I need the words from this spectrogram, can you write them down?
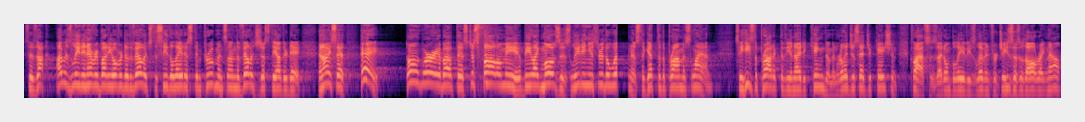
He says, I, I was leading everybody over to the village to see the latest improvements on the village just the other day. And I said, hey, don't worry about this. Just follow me. It'll be like Moses leading you through the wilderness to get to the promised land. See, he's the product of the United Kingdom and religious education classes. I don't believe he's living for Jesus at all right now,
